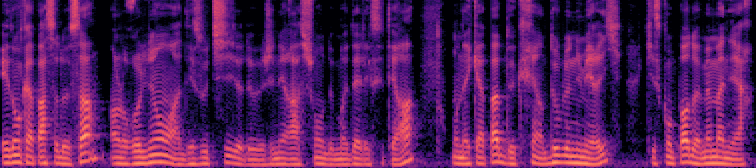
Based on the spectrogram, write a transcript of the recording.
Et donc, à partir de ça, en le reliant à des outils de génération de modèles, etc., on est capable de créer un double numérique qui se comporte de la même manière.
